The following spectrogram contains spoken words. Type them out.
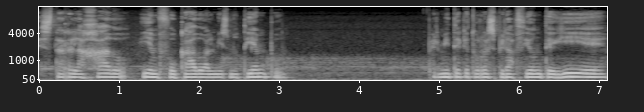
Está relajado y enfocado al mismo tiempo. Permite que tu respiración te guíe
